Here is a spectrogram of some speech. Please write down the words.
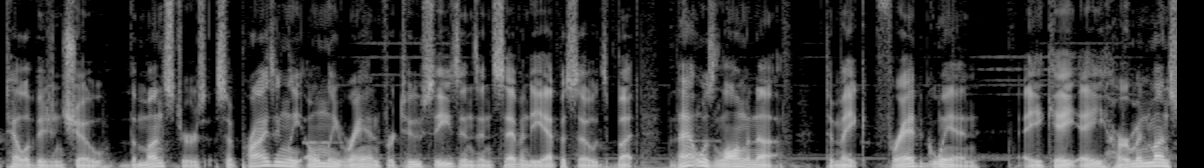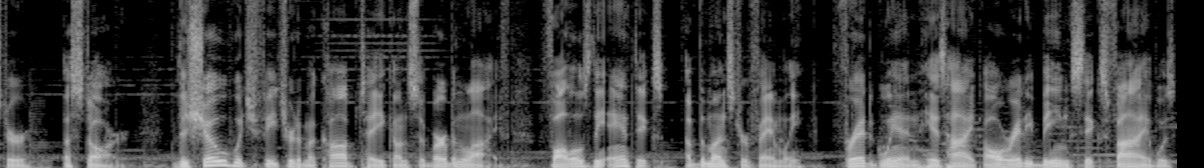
television show The Munsters surprisingly only ran for two seasons and 70 episodes, but that was long enough to make Fred Gwynne, aka Herman Munster, a star. The show, which featured a macabre take on suburban life, follows the antics of the Munster family. Fred Gwynne, his height already being 6'5, was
